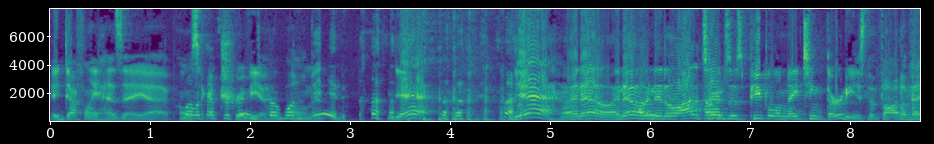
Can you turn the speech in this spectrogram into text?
it definitely has a uh, almost but like a thing, trivia element. did. yeah, yeah, I know, I know. I and mean- it, a lot of I mean- times it was people in 1930s that thought of it.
